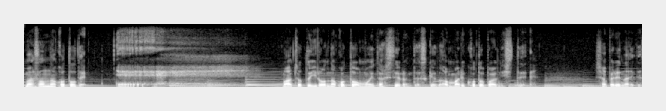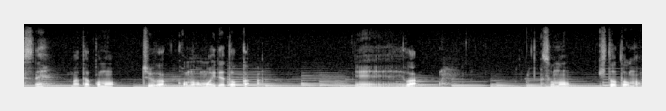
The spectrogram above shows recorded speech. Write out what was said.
まあそんなことで、えー、まあちょっといろんなことを思い出してるんですけどあんまり言葉にして喋れないですね。またこの中学校の思い出とか、えー、はその人との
